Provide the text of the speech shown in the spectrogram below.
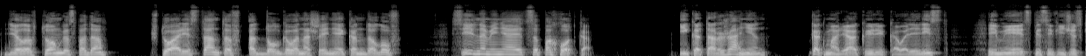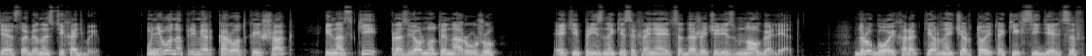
«Дело в том, господа, что арестантов от долгого ношения кандалов сильно меняется походка. И каторжанин, как моряк или кавалерист, имеет специфические особенности ходьбы. У него, например, короткий шаг и носки развернуты наружу. Эти признаки сохраняются даже через много лет. Другой характерной чертой таких сидельцев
